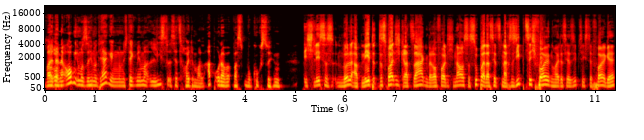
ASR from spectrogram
Weil Warum? deine Augen immer so hin und her gingen und ich denke mir immer, liest du es jetzt heute mal ab oder was, wo guckst du hin? Ich lese es null ab. Nee, das, das wollte ich gerade sagen, darauf wollte ich hinaus. Es ist super, dass jetzt nach 70 Folgen, heute ist ja 70. Folge,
